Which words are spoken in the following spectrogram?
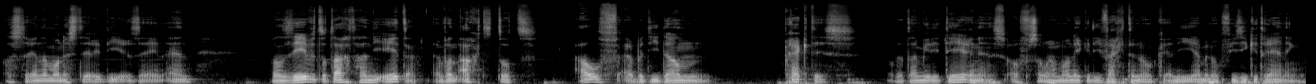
als er in een monasterie dieren zijn. En van 7 tot 8 gaan die eten. En van 8 tot 11 hebben die dan practice. Of dat dan mediteren is. Of sommige monniken die vechten ook. En die hebben ook fysieke training.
